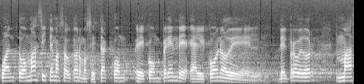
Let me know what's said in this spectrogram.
Cuanto más sistemas autónomos está, eh, comprende el cono del, del proveedor, más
